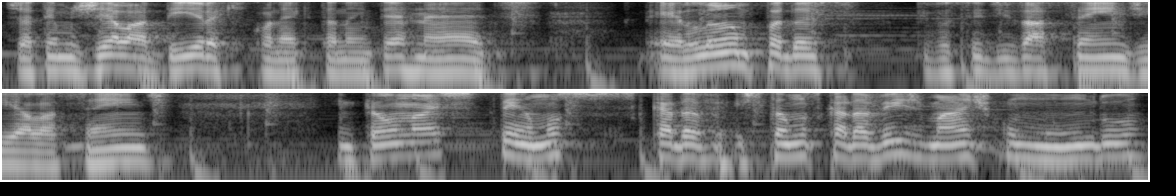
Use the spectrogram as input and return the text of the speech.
já temos geladeira que conecta na internet, é, lâmpadas que você diz acende e ela acende. Então nós temos cada, estamos cada vez mais com o mundo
